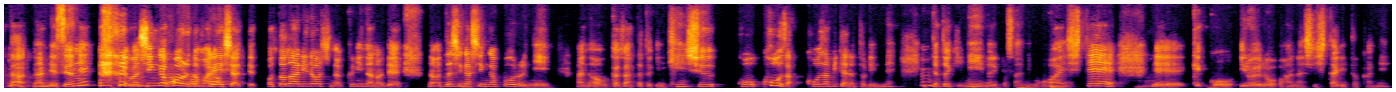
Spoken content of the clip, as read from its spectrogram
方なんですよね。まあシンガポールとマレーシアってお隣同士の国なので、私がシンガポールにあの伺った時に研修講座、講座みたいな取りにね、行った時にのりこさんにもお会いして、で、結構いろいろお話ししたりとかね。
